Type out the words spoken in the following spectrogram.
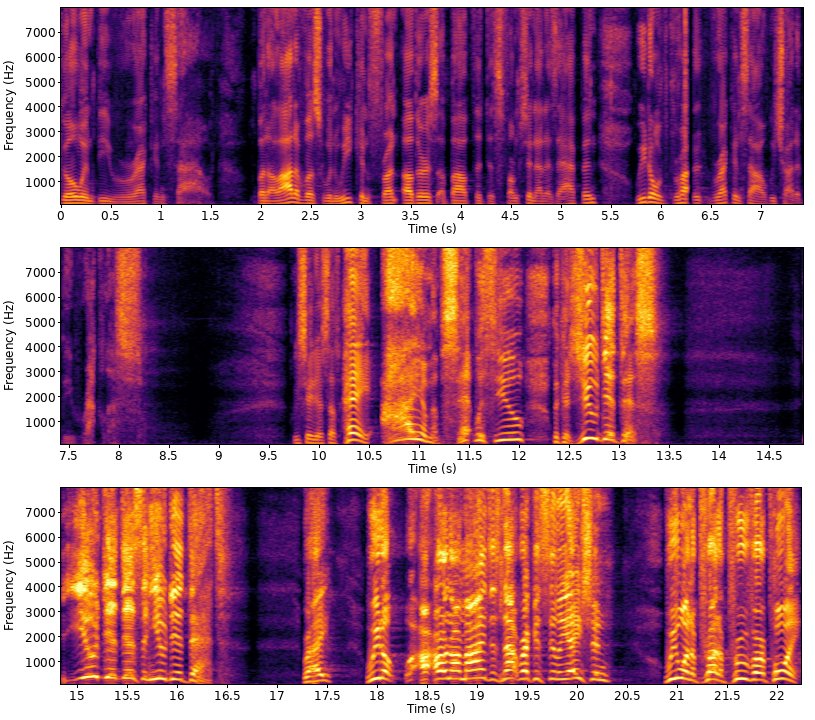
go and be reconciled. But a lot of us, when we confront others about the dysfunction that has happened, we don't reconcile, we try to be reckless. We say to ourselves, hey, I am upset with you because you did this. You did this and you did that, right? We don't, on our minds, it's not reconciliation. We want to try to prove our point,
